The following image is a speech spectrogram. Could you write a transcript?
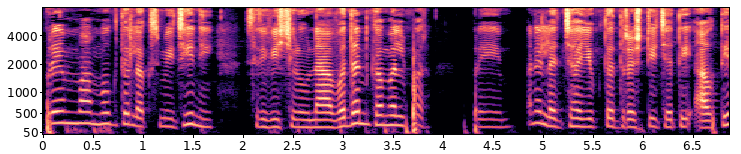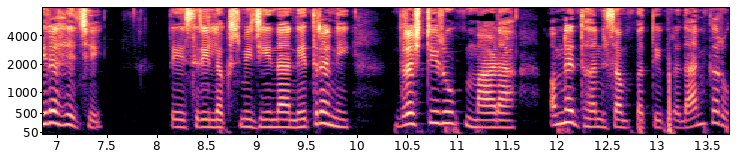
પ્રેમમાં મુગ્ધ લક્ષ્મીજીની શ્રી વિષ્ણુના વદન કમલ પર પ્રેમ અને લજ્જાયુક્ત દ્રષ્ટિ જતી આવતી રહે છે. તે શ્રી લક્ષ્મીજીના નેત્રની દ્રષ્ટિરૂપ માળા અમને ધન સંપત્તિ પ્રદાન કરો.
